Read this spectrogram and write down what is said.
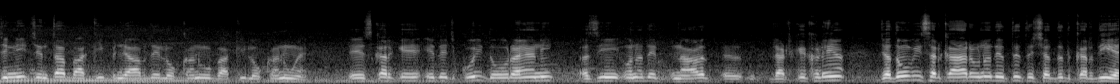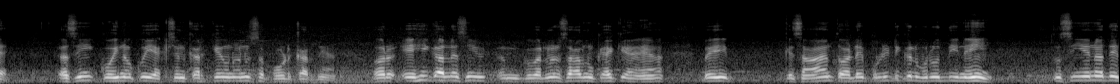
ਜਿੰਨੀ ਚਿੰਤਾ ਬਾਕੀ ਪੰਜਾਬ ਦੇ ਲੋਕਾਂ ਨੂੰ ਬਾਕੀ ਲੋਕਾਂ ਨੂੰ ਹੈ। ਇਸ ਕਰਕੇ ਇਹਦੇ 'ਚ ਕੋਈ ਦੋ ਰਾਇਆ ਨਹੀਂ। ਅਸੀਂ ਉਹਨਾਂ ਦੇ ਨਾਲ ਅ, ਡਟ ਕੇ ਖੜੇ ਹਾਂ। ਜਦੋਂ ਵੀ ਸਰਕਾਰ ਉਹਨਾਂ ਦੇ ਉੱਤੇ ਤਸ਼ੱਦਦ ਕਰਦੀ ਹੈ ਅਸੀਂ ਕੋਈ ਨਾ ਕੋਈ ਐਕਸ਼ਨ ਕਰਕੇ ਉਹਨਾਂ ਨੂੰ ਸਪੋਰਟ ਕਰਦੇ ਹਾਂ। ਔਰ ਇਹੀ ਗੱਲ ਅਸੀਂ ਗਵਰਨਰ ਸਾਹਿਬ ਨੂੰ ਕਹਿ ਕੇ ਆਏ ਹਾਂ ਬਈ ਕਿਸਾਨ ਤੁਹਾਡੇ ਪੋਲੀਟੀਕਲ ਵਿਰੋਧੀ ਨਹੀਂ। ਤੁਸੀਂ ਇਹਨਾਂ ਦੇ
